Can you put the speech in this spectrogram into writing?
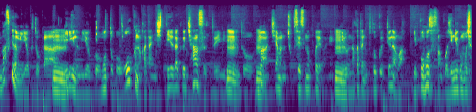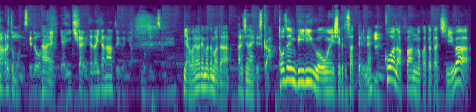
バスケの魅力とか、うん B リーグの魅力をもっとこう多くの方に知っていただくチャンスという意味で言うと、うんまあ、チェアマンの直接の声がね、うんいろんな方に届くっていうのは、まあ、日本放送さん個人力ももちろんあると思うんですけど、はい。いや、いい機会をいただいたなというふうには思ってるんですよね。いや、我々まだまだあれじゃないですか。当然 B リーグを応援してくださってるね、うん。コアなファンの方たちは、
